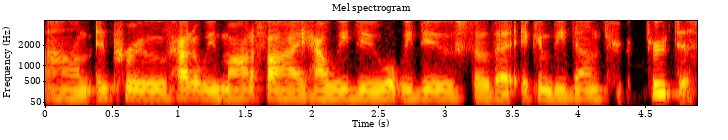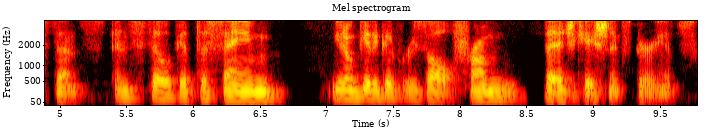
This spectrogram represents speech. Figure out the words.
um, improve? How do we modify how we do what we do so that it can be done th- through distance and still get the same you know get a good result from the education experience?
